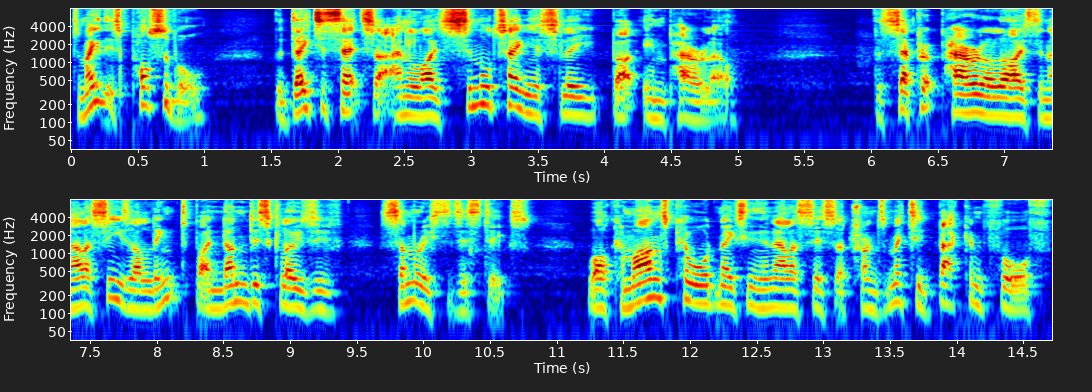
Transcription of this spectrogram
To make this possible, the data sets are analysed simultaneously but in parallel. The separate parallelized analyses are linked by non-disclosive summary statistics, while commands coordinating the analysis are transmitted back and forth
